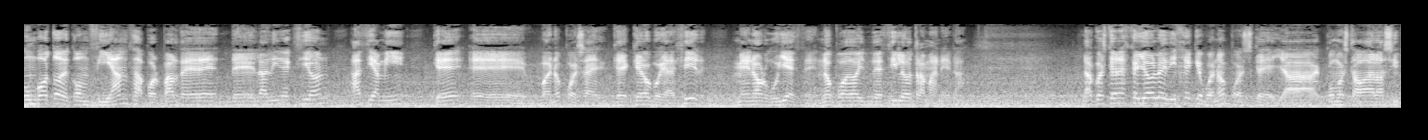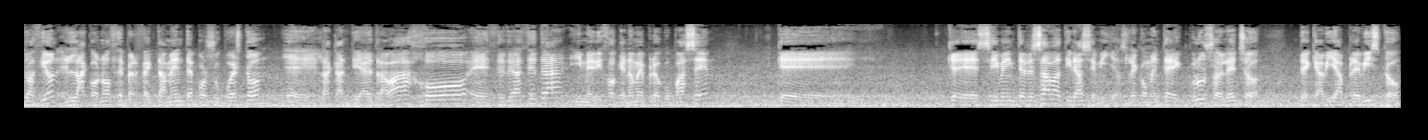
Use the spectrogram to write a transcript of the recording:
un voto de confianza por parte de, la dirección hacia mí que, eh, bueno, pues, eh, ¿qué, os voy a decir? Me enorgullece, no puedo decirlo de otra manera. La cuestión es que yo le dije que, bueno, pues que ya cómo estaba la situación, él la conoce perfectamente, por supuesto, eh, la cantidad de trabajo, etcétera, etcétera, y me dijo que no me preocupase, que, que si me interesaba tirar semillas. Le comenté incluso el hecho de que había previsto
